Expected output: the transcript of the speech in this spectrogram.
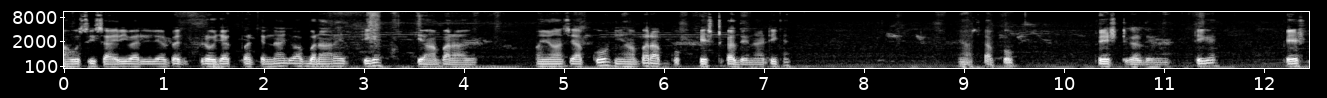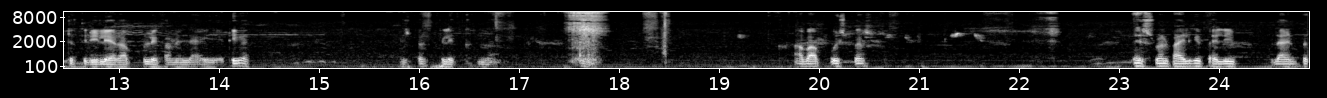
अब उसी शायरी वाली लेयर पर प्रोजेक्ट पर चलना है, जो आप बना रहे हैं ठीक है, यहाँ पर आ जाए और यहाँ से आपको, यहाँ पर आपको पेस्ट कर देना है, ठीक है। यहाँ से आपको पेस्ट कर देना है। ठीक है? पेस्ट थ्री लेयर आपको लिखा मिल जाएगी, ठीक है? इस पर क्लिक करना। अब आपको इस पर एसमल फ़ाइल की पहली लाइन पर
